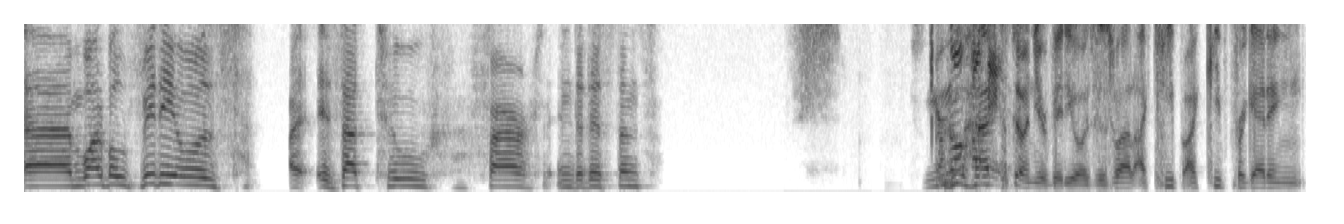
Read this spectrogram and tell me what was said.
um, what about videos? Uh, Is that too far in the distance? You Who know, I has done your videos as well? I keep I keep forgetting.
